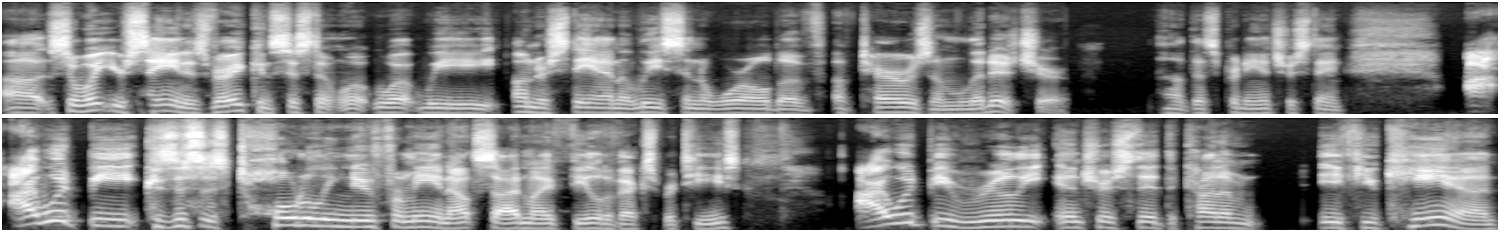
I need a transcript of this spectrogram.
Uh, so what you're saying is very consistent with what we understand, at least in the world of, of terrorism literature. Uh, that's pretty interesting. I, I would be, because this is totally new for me and outside my field of expertise, I would be really interested to kind of, if you can,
